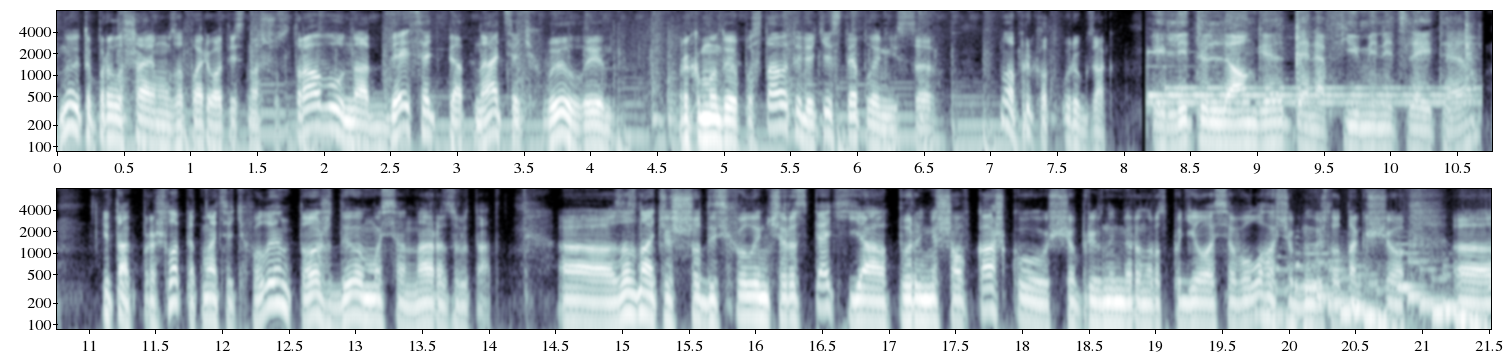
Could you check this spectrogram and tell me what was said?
Ну і тепер лишаємо запарюватись нашу страву на 10-15 хвилин. Рекомендую поставити в якесь тепле місце, ну, наприклад, у рюкзак. A little longer than a few minutes later. І так, пройшло 15 хвилин, тож дивимося на результат. Е, зазначу, що десь хвилин через 5 я перемішав кашку, щоб рівномірно розподілилася волога, щоб не вийшло так, що е,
